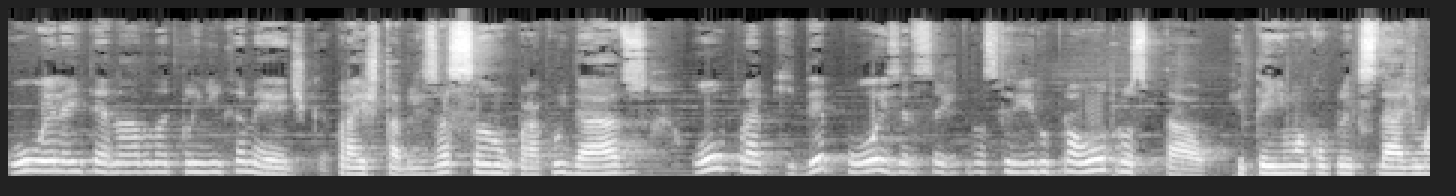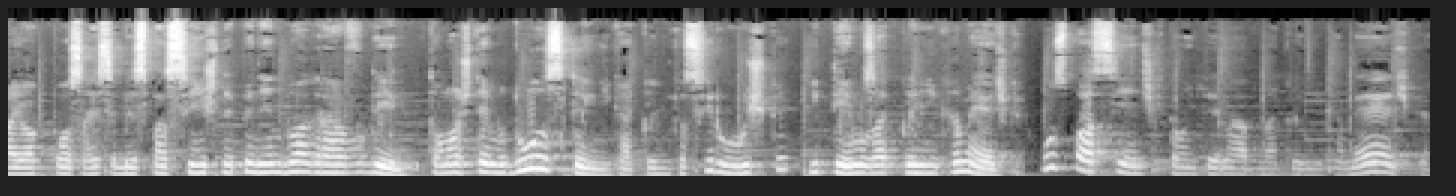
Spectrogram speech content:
ou ele é internado na clínica médica para estabilização, para cuidados, ou para que depois ele seja transferido para outro hospital que tenha uma complexidade maior que possa receber esse paciente dependendo do agravo dele. Então nós temos duas clínicas, a clínica cirúrgica e temos a clínica médica. Os pacientes que estão internados na clínica médica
